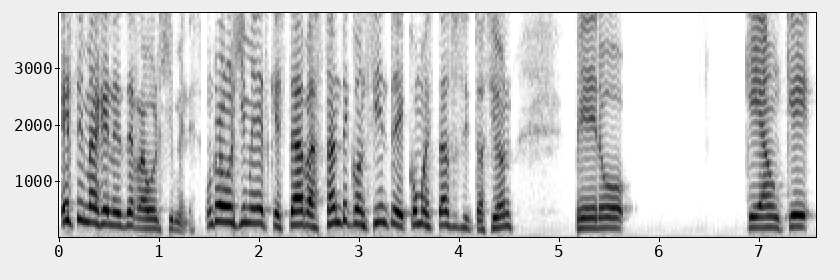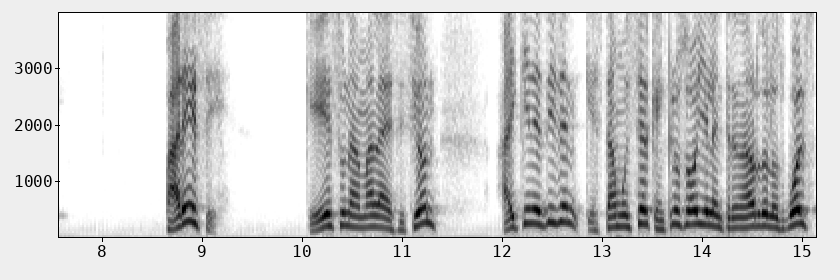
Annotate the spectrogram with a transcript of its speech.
Esta imagen es de Raúl Jiménez. Un Raúl Jiménez que está bastante consciente de cómo está su situación, pero que aunque parece que es una mala decisión, hay quienes dicen que está muy cerca. Incluso hoy el entrenador de los Wolves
